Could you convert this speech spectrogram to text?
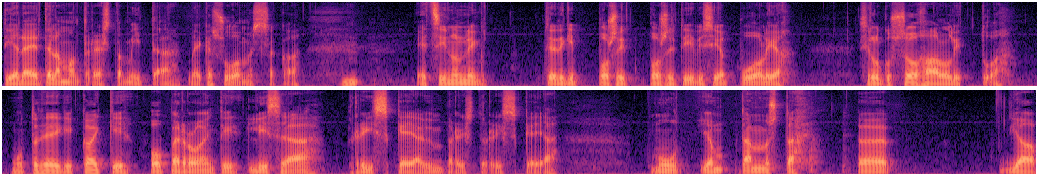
tiedä Etelämantereesta mitään, eikä Suomessakaan. Mm. Et siinä on niin kuin tietenkin posi- positiivisia puolia silloin, kun se on hallittua, mutta tietenkin kaikki operointi lisää riskejä, ympäristöriskejä muut, ja tämmöistä. Ja,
